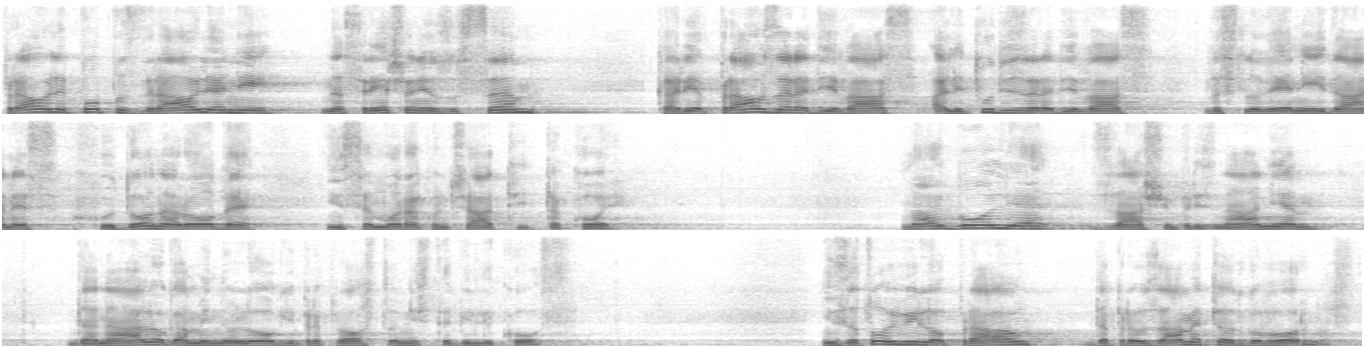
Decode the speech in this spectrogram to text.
Prav lepo pozdravljeni na srečanju z vsem, kar je prav zaradi vas ali tudi zaradi vas v Sloveniji danes hudo narobe in se mora končati takoj. Najbolje z vašim priznanjem, da nalogam in vlogi preprosto niste bili kos. In zato bi bilo prav, da prevzamete odgovornost,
